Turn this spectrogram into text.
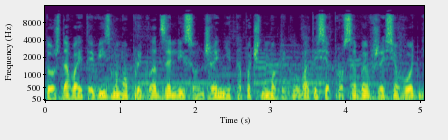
Тож давайте візьмемо приклад за лісон Дженні та почнемо піклуватися про себе вже сьогодні.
